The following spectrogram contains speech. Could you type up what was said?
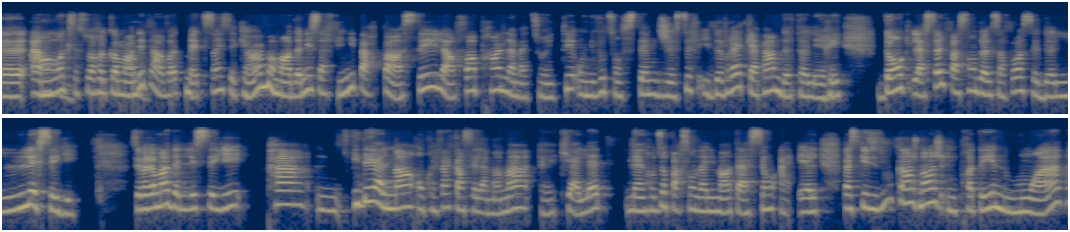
euh, à ah, moins que ce soit recommandé par votre médecin. C'est qu'à un moment donné, ça finit par passer, l'enfant prend de la maturité au niveau de son système digestif, il devrait être capable de tolérer. Donc, la seule façon de le savoir, c'est de l'essayer. C'est vraiment de l'essayer par, idéalement, on préfère quand c'est la maman euh, qui allait l'introduire par son alimentation à elle. Parce que dites-vous, quand je mange une protéine, moi,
